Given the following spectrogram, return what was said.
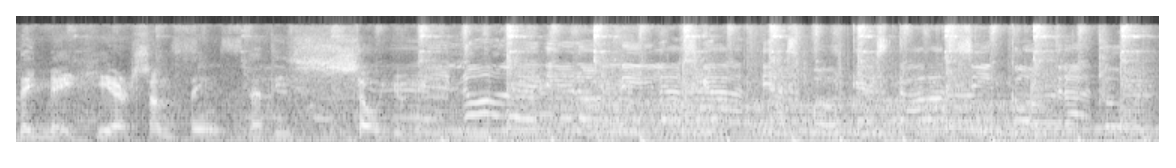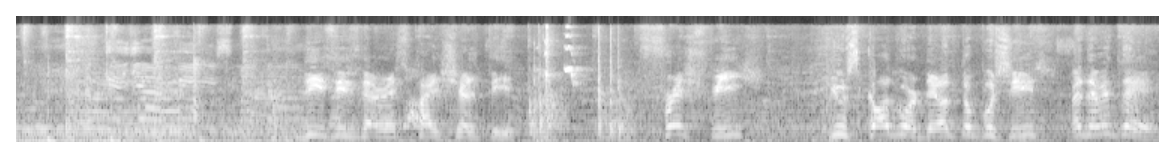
they may hear something that is so unique. No le dieron ni las gracias porque estaba sin contrato. Aquella misma tarde. This is their specialty. Fresh fish. You spot where the octopus is. Vete, vete.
